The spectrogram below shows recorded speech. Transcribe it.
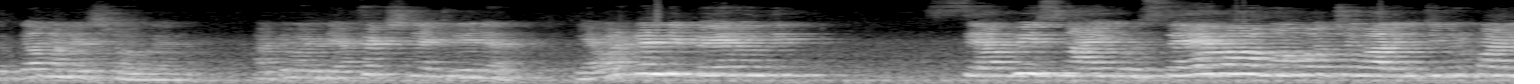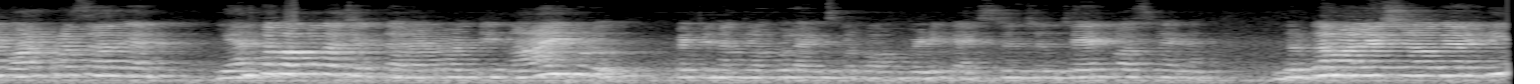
దుర్గా మల్లేశ్వరరావు గారు. అటువంటి ఎఫెక్షనేట్ లీడర్ ఎవరికండి పేరుంది? సర్వీస్ నాయకుడు సేవా మహోత్సవాలకు చిగురుపాటి వరప్రసాద్ గారు ఎంత గొప్పగా చెప్తారు? అటువంటి నాయకుడు పెట్టిన club lions club of medical extension chairperson అయిన దుర్గా మల్లేశ్వరరావు గారికి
